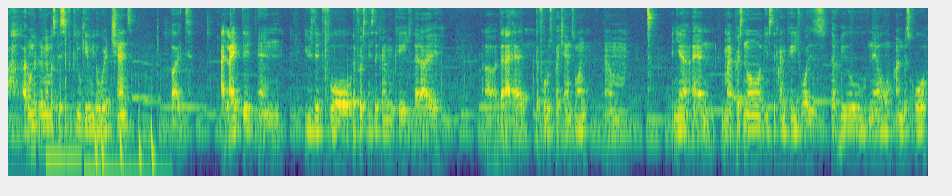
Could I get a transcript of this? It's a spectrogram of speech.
I don't remember specifically who gave me the word chance, but I liked it and used it for the first Instagram page that I, uh, that I had, the photos by chance one. Um, and yeah, I had my personal Instagram page was the real nail underscore,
